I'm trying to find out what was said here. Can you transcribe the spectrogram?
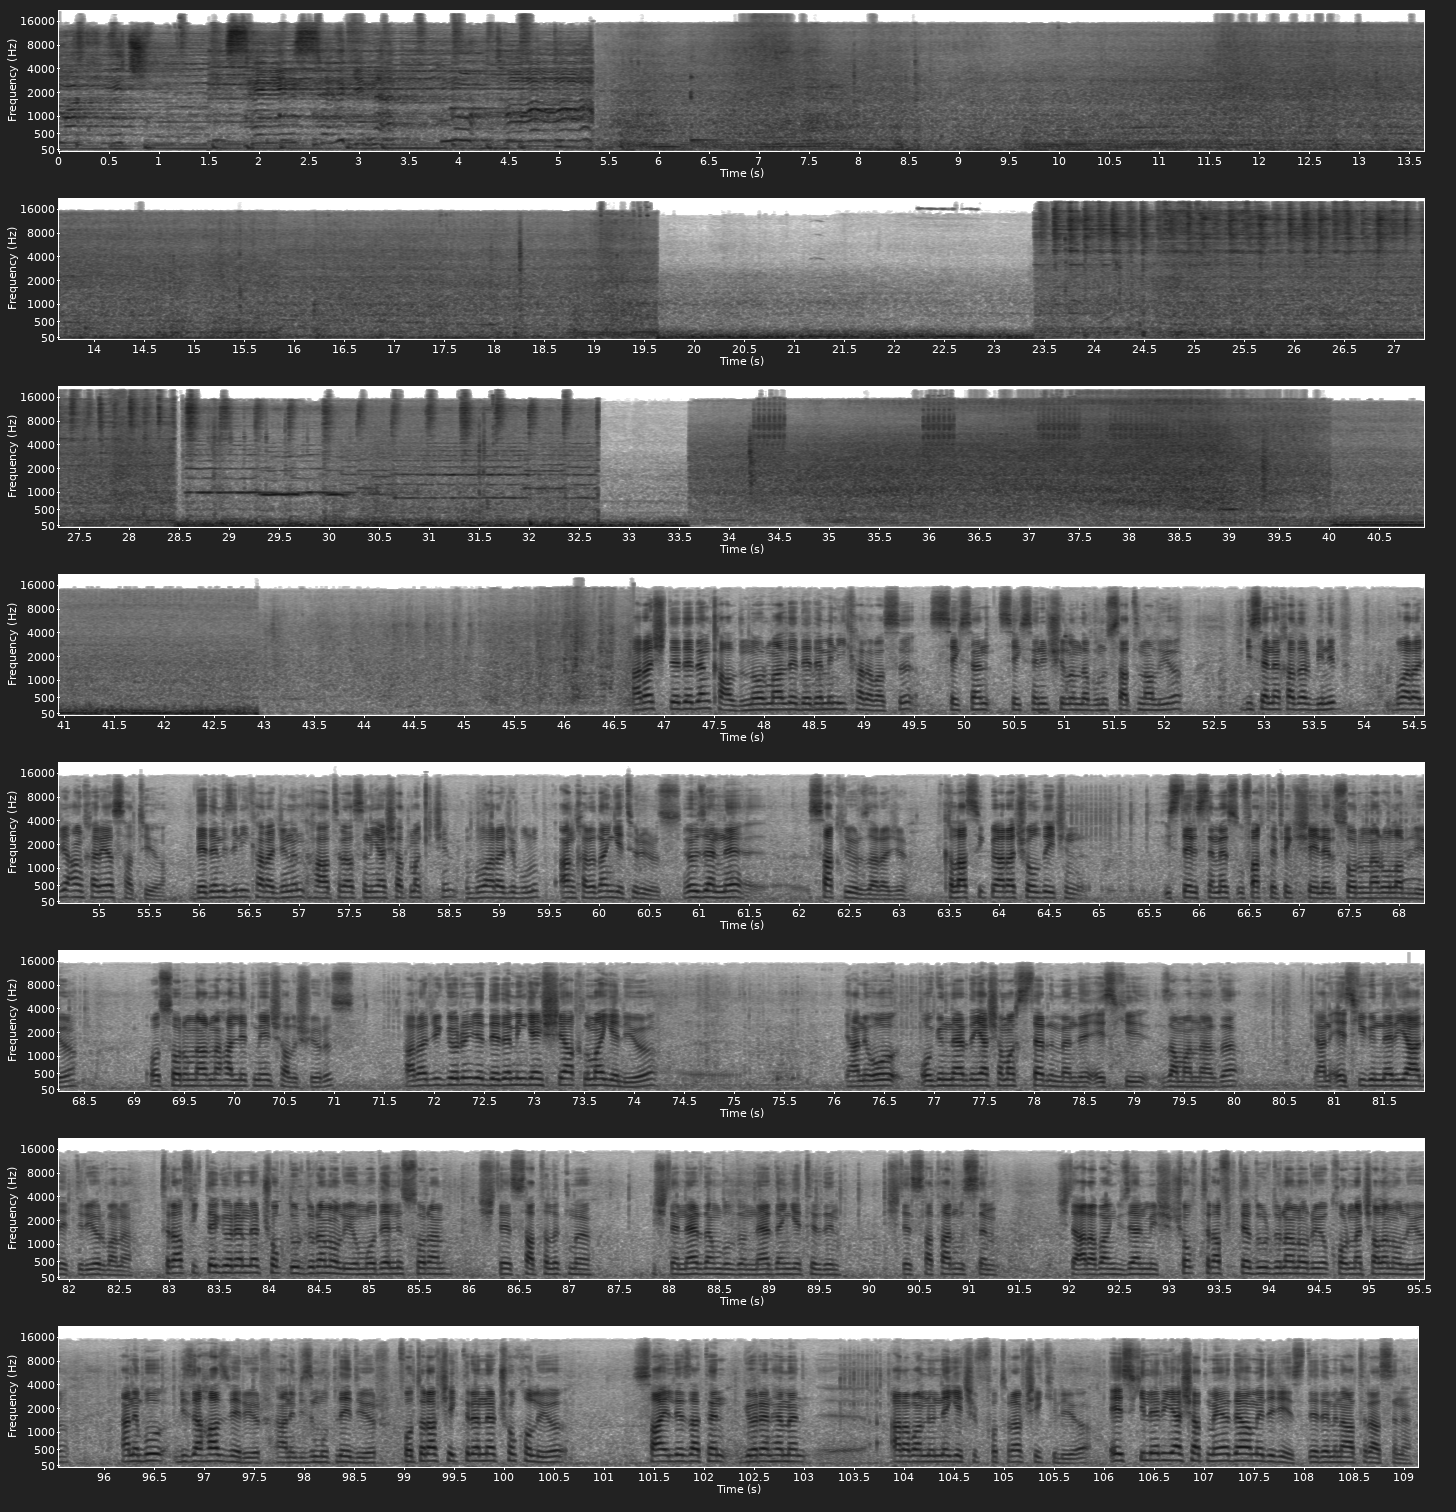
yaşamak için senin sevgine muhtaç. Araç dededen kaldı. Normalde dedemin ilk arabası 80-83 yılında bunu satın alıyor. Bir sene kadar binip bu aracı Ankara'ya satıyor. Dedemizin ilk aracının hatırasını yaşatmak için bu aracı bulup Ankara'dan getiriyoruz. Özenle e, saklıyoruz aracı. Klasik bir araç olduğu için ister istemez ufak tefek şeyleri sorunlar olabiliyor. O sorunlarını halletmeye çalışıyoruz. Aracı görünce dedemin gençliği aklıma geliyor. Yani o o günlerde yaşamak isterdim ben de eski zamanlarda. Yani eski günleri yad ettiriyor bana. Trafikte görenler çok durduran oluyor. Modelini soran, işte satılık mı? İşte nereden buldun, nereden getirdin? İşte satar mısın? İşte araban güzelmiş. Çok trafikte durduran oluyor, korna çalan oluyor. Hani bu bize haz veriyor. Hani bizi mutlu ediyor. Fotoğraf çektirenler çok oluyor. Sahilde zaten gören hemen arabanın önüne geçip fotoğraf çekiliyor. Eskileri yaşatmaya devam edeceğiz dedemin hatırasını.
